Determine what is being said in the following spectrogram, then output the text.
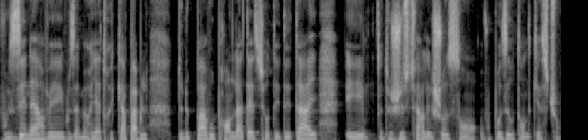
vous énerver. Vous aimeriez être capable de ne pas vous prendre la tête sur des détails et de juste faire les choses sans vous poser autant de questions.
